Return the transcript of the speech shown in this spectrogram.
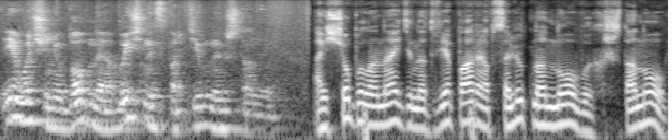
и очень удобные, обычные спортивные штаны. А еще было найдено две пары абсолютно новых штанов.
